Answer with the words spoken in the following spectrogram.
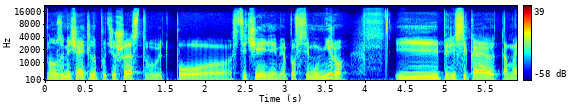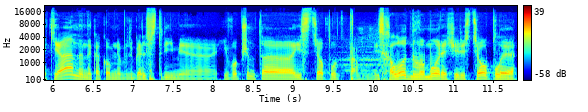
ну, замечательно путешествуют по с течениями по всему миру, и пересекают там океаны на каком-нибудь гольфстриме, и, в общем-то, из теплого, там, из холодного моря через теплые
